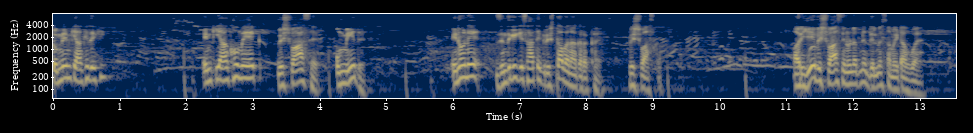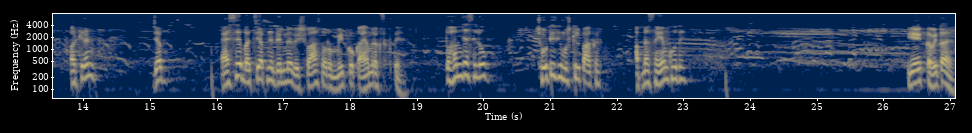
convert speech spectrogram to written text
तुमने इनकी आँखें देखी? इनकी आँखों में एक विश्वास है, उम्मीद है। इन्होंने ज़िंदगी के साथ एक रिश्ता बनाकर रखा है, विश्वास का। और ये विश्वास इन्होंने अपने दिल में समेटा हुआ है। और किरण, जब ऐसे बच्चे अपने दिल में विश्वास और उम्मीद को कायम रख सकते हैं। तो हम जैसे लोग छोटी सी मुश्किल पाकर अपना संयम खो दें। ये एक कविता है।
